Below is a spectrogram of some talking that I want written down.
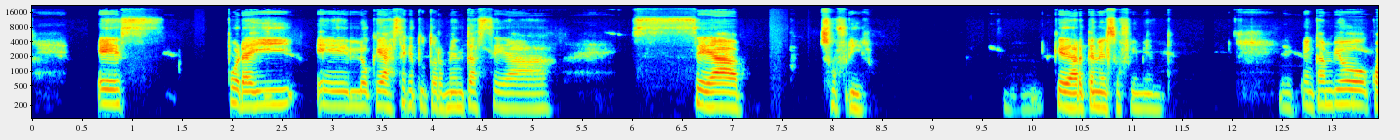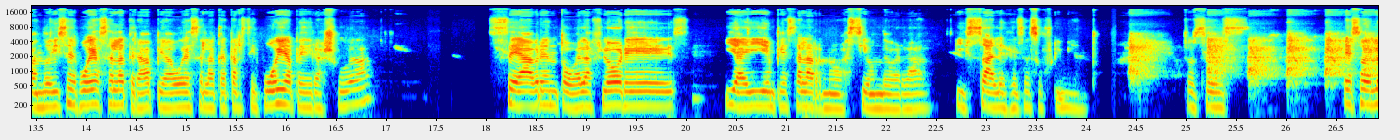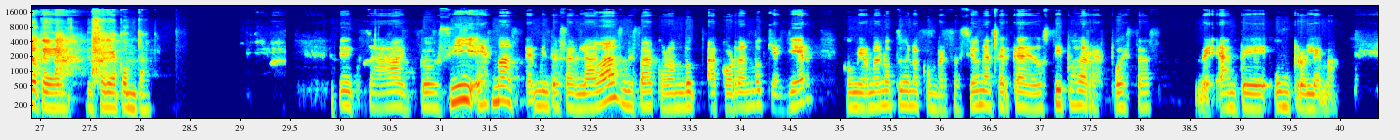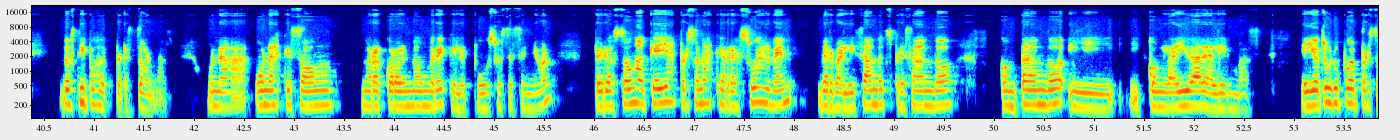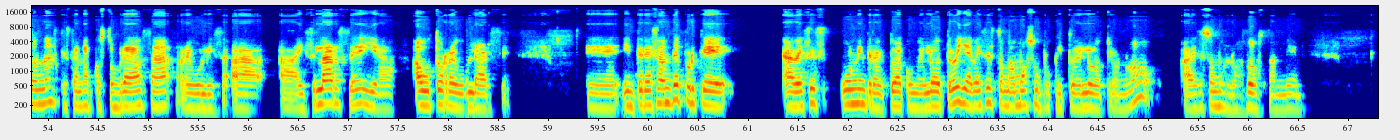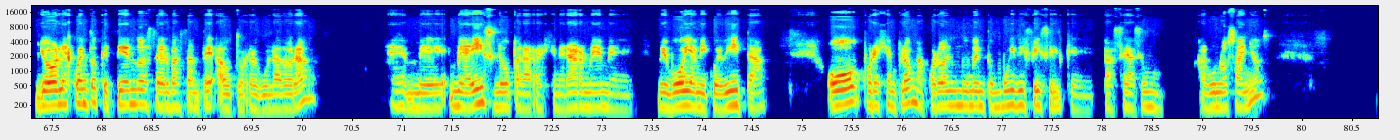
es por ahí eh, lo que hace que tu tormenta sea, sea sufrir, quedarte en el sufrimiento. En cambio, cuando dices voy a hacer la terapia, voy a hacer la catarsis, voy a pedir ayuda, se abren todas las flores y ahí empieza la renovación de verdad y sales de ese sufrimiento. Entonces, eso es lo que desearía contar. Exacto, sí, es más, mientras hablabas me estaba acordando, que ayer con mi hermano tuve una conversación acerca de dos tipos de respuestas ante un problema, dos tipos de personas. Una, unas que son, no recuerdo el nombre que le puso este señor, pero son aquellas personas que resuelven verbalizando, expresando, contando y, con la ayuda de alguien más. Y hay otro grupo de personas que están acostumbradas a, a, a aislarse y a autorregularse. Eh, interesante porque a veces uno interactúa con el otro y a veces tomamos un poquito del otro, ¿no? A veces somos los dos también. Yo les cuento que tiendo a ser bastante autorreguladora. Eh, me, me, aíslo para regenerarme, me, me, voy a mi cuevita. O, por ejemplo, me acuerdo de un momento muy difícil que pasé hace algunos años.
